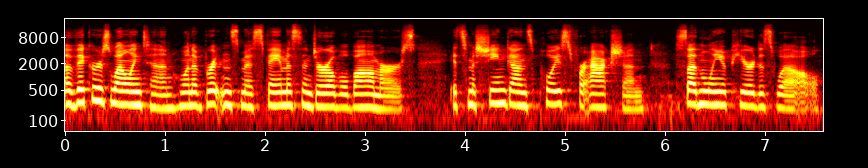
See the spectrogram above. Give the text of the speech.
A Vickers Wellington, one of Britain's most famous and durable bombers, its machine guns poised for action, suddenly appeared as well,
